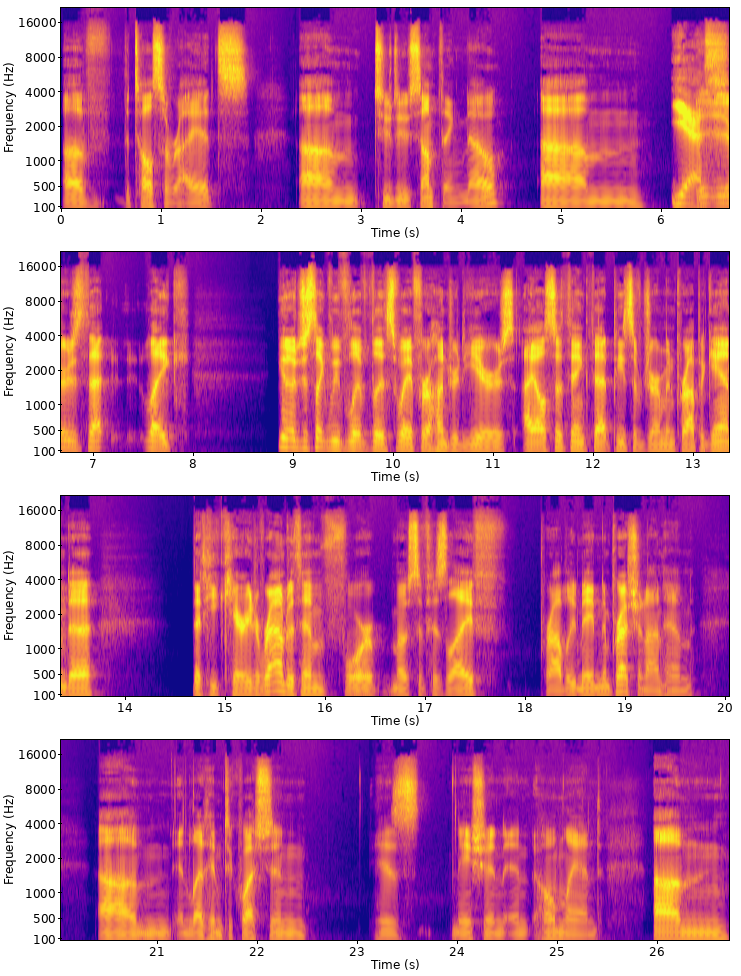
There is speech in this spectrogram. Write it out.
of the Tulsa riots um, to do something. No? Um, Yes. there's that like you know just like we've lived this way for a hundred years i also think that piece of german propaganda that he carried around with him for most of his life probably made an impression on him um, and led him to question his nation and homeland um,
